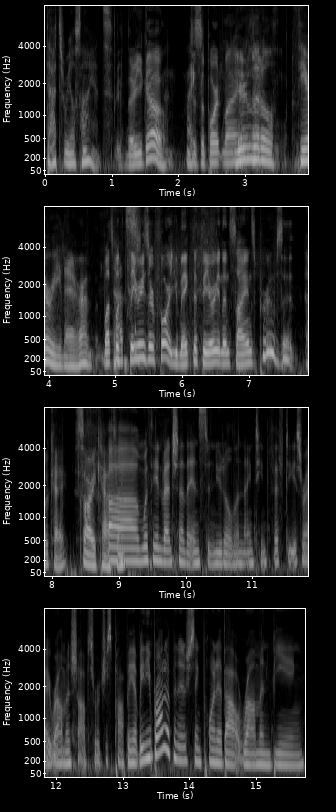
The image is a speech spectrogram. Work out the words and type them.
that's real science. There you go. Like, to support my Your uh, little theory there. What's what that's- theories are for? You make the theory and then science proves it. Okay, sorry, Catherine. Um, with the invention of the instant noodle in the 1950s, right? Ramen shops were just popping up. And you brought up an interesting point about ramen being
